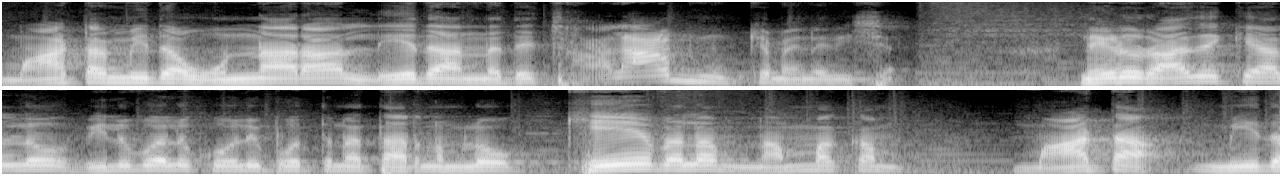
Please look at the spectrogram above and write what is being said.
మాట మీద ఉన్నారా లేదా అన్నదే చాలా ముఖ్యమైన విషయం. నేడు రాజకీయాల్లో విలువలు కోల్పోతున్న తరుణంలో కేవలం నమ్మకం మాట మీద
